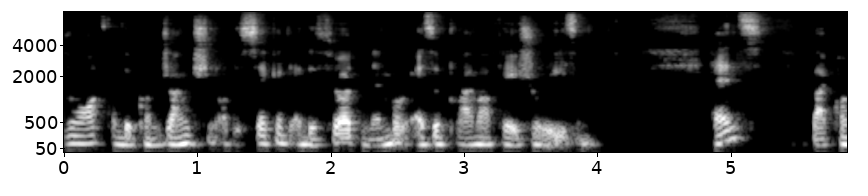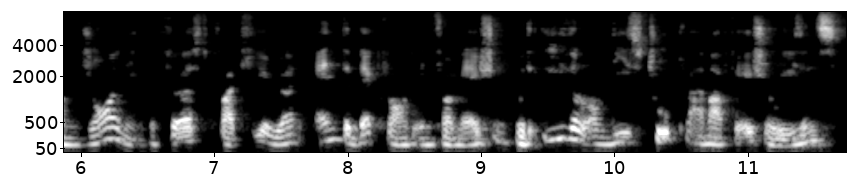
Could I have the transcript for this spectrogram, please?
drawn from the conjunction of the second and the third member as a prima facie reason. Hence, by conjoining the first criterion and the background information with either of these two prima facie reasons,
